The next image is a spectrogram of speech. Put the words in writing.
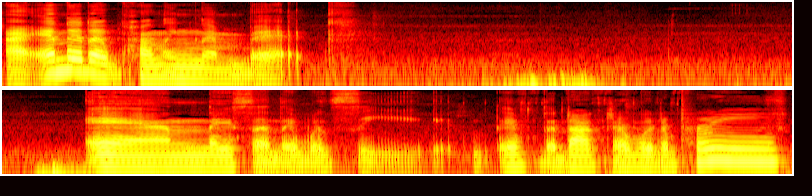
I ended up calling them back and they said they would see if the doctor would approve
